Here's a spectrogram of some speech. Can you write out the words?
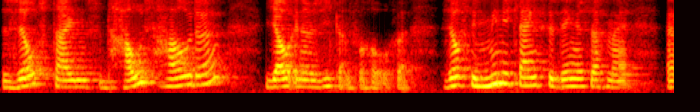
zelfs tijdens het huishouden jouw energie kan verhogen. Zelfs die mini kleinste dingen, zeg maar, uh,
